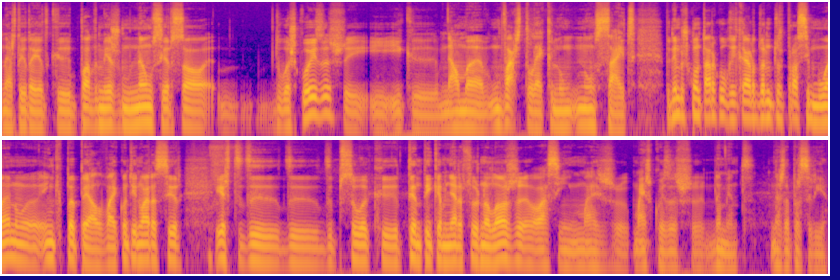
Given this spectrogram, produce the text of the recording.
nesta ideia de que pode mesmo não ser só duas coisas e, e que há uma, um vasto leque num, num, site. Podemos contar com o Ricardo durante o próximo ano em que papel? Vai continuar a ser este de, de, de pessoa que tenta encaminhar as pessoas na loja ou há assim mais, mais coisas na mente nesta parceria?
